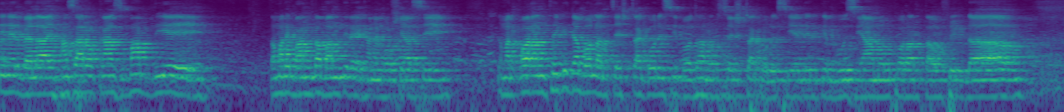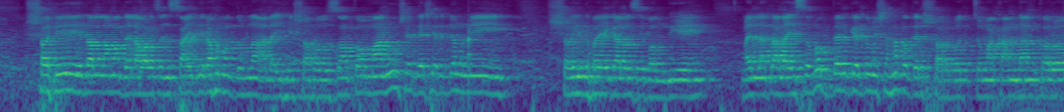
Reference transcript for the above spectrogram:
দিনের বেলায় হাজারো কাজ বাদ দিয়ে তোমার বান্দা বান্দিরা এখানে বসে আছে। তোমার কোরআন থেকে যা বলার চেষ্টা করেছি, বোঝানোর চেষ্টা করেছি, এদেরকে বুঝি আমল করার তৌফিক দাও। শহীদ আল্লামা দেলাওয়ার হোসেন সাইদি রহমতুল্লাহ আলাইহি সহ যত মানুষ দেশের জন্য শহীদ হয়ে গেল জীবন দিয়ে। আল্লাহ তাআলা এই যুবকদেরকে তুমি শাহাদতের সর্বোচ্চ মাকাম দান করো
